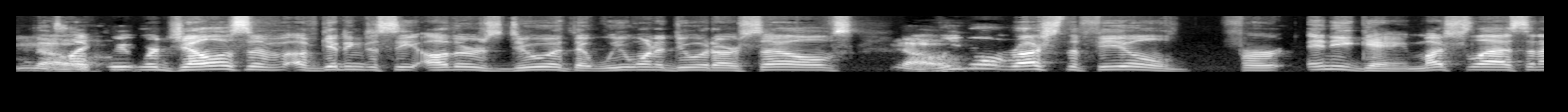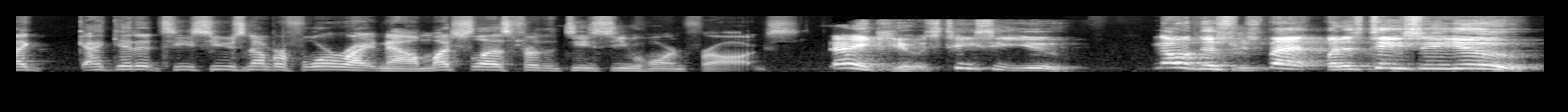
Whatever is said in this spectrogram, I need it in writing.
No. It's like we, are jealous of, of getting to see others do it that we want to do it ourselves. No. We don't rush the field for any game, much less, and I, I get it, TCU's number four right now, much less for the TCU Horn Frogs. Thank you. It's TCU. No disrespect, but it's TCU.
